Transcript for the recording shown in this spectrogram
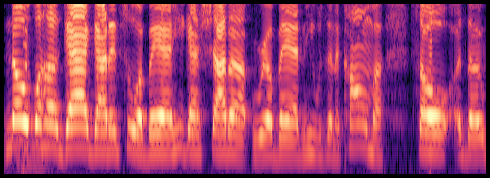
No, but her guy got into a bad. He got shot up real bad, and he was in a coma. So the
